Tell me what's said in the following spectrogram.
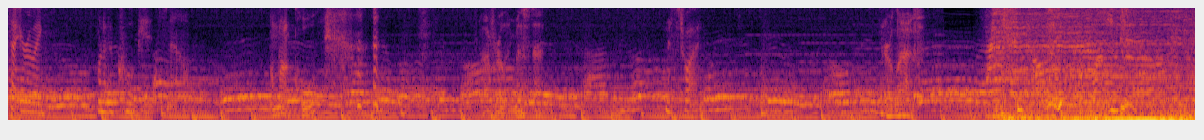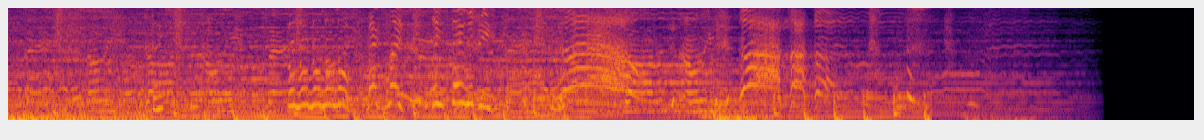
thought you were like one of the cool kids now. I'm not cool. I've really missed that. Missed what? Your laugh. Thanks. No, no, no, no, no! Max, Max, please stay with me!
